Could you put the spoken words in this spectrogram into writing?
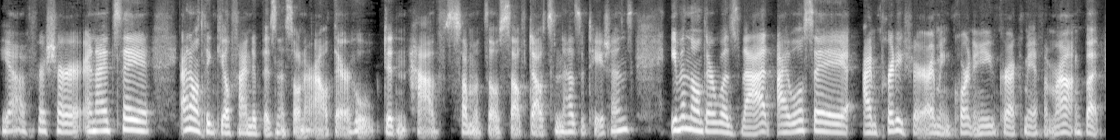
Yeah, for sure. And I'd say, I don't think you'll find a business owner out there who didn't have some of those self doubts and hesitations. Even though there was that, I will say, I'm pretty sure, I mean, Courtney, you correct me if I'm wrong, but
